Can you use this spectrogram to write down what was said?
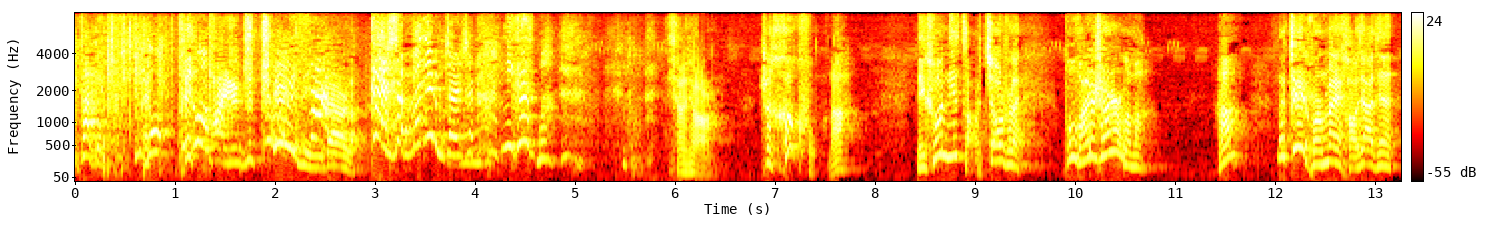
放开！你给我，你给我哎呀，这去你一边的！干什么？你们这是？你干什么，香秀，这何苦呢？你说你早交出来，不完事儿了吗？啊，那这会儿卖好价钱，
